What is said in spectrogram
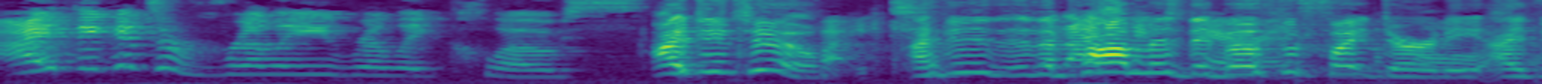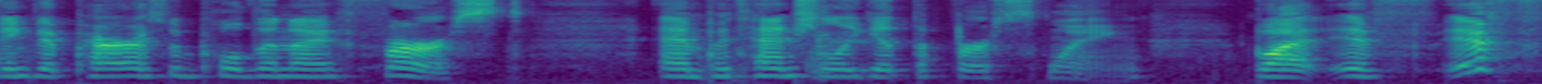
I think it's a really really close. I do too. Fight. I think the But problem think is they both would fight dirty. I think that Paris would pull the knife first and potentially get the first swing. But if if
